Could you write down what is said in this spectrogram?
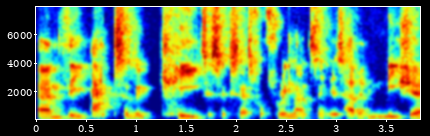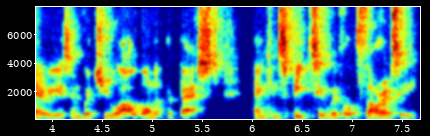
And the absolute key to successful freelancing is having niche areas in which you are one of the best and can speak to with authority.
